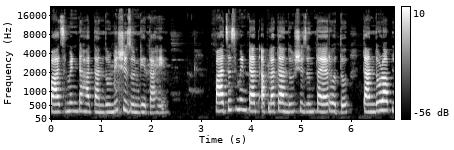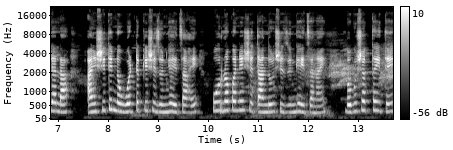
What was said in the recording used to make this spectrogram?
पाच मिनटं हा तांदूळ मी शिजून घेत आहे. पाचच मिनटात आपला तांदूळ शिजून तयार होतो. तांदूळ आपल्याला ऐंशी ते नव्वद टक्के शिजून घ्यायचा आहे. पूर्णपणे शि तांदूळ शिजून घ्यायचा नाही. बघू शकता इथे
